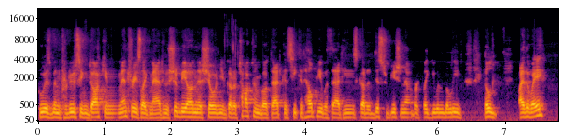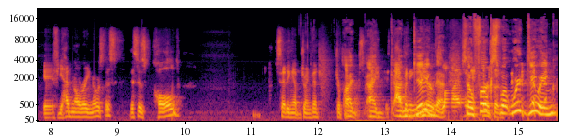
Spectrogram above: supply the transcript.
who has been producing documentaries like mad, who should be on this show, and you've got to talk to him about that because he could help you with that. He's got a distribution network like you wouldn't believe. He'll. By the way, if you hadn't already noticed this, this is called setting up joint venture partners. I, am getting that. So, folks, person. what we're doing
